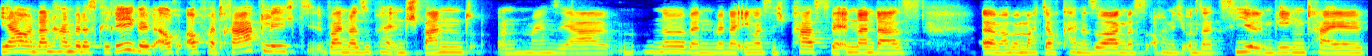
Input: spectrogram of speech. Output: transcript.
Ja, und dann haben wir das geregelt, auch, auch vertraglich, die waren da super entspannt und meinen sie, ja, ne, wenn, wenn da irgendwas nicht passt, wir ändern das. Ähm, aber macht ja auch keine Sorgen, das ist auch nicht unser Ziel, im Gegenteil.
